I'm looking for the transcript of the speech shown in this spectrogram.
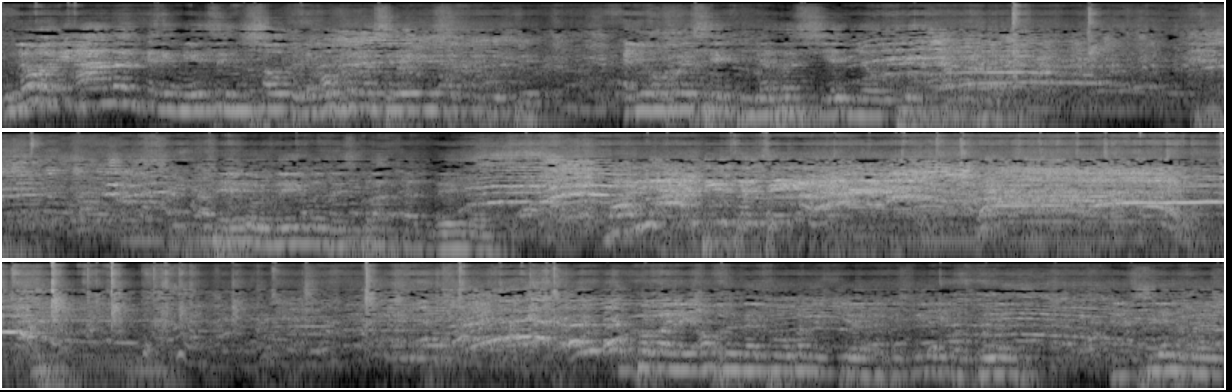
No, die ander kan die mense in sout en die oggend sê ek is ek goed. nie. En die oggend sê die Here seën jou kind. Sê jou neem dit spraak dat neem. Maar die ander is seker. Kom maar die oggend dan volgende keer, ek is nie die bedoeling. Ek sê dit maar.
